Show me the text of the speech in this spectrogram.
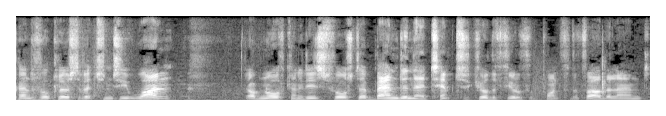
4 close to Veterancy 1. Up north, Canadians forced to abandon their attempt to secure the fuel point for the fatherland.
